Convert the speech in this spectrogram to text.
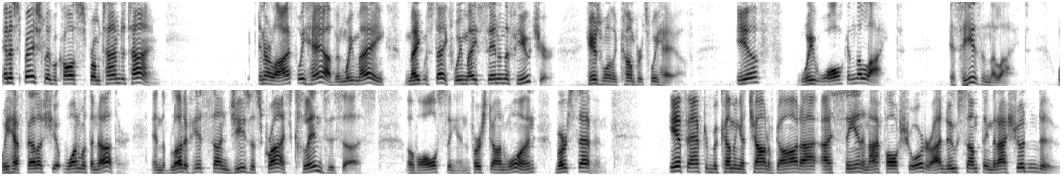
and especially because from time to time in our life we have and we may make mistakes. We may sin in the future. Here's one of the comforts we have. If we walk in the light as He is in the light, we have fellowship one with another, and the blood of His Son Jesus Christ cleanses us of all sin. 1 John 1, verse 7. If after becoming a child of God I, I sin and I fall short or I do something that I shouldn't do,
